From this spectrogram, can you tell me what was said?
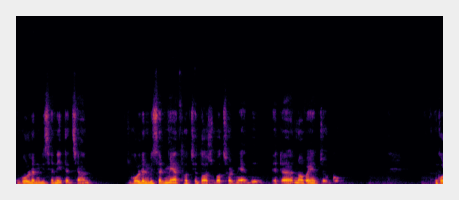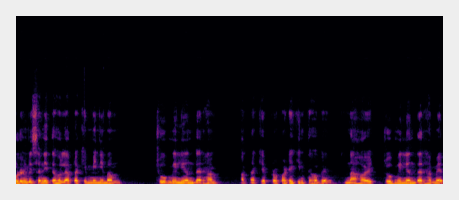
গোল্ডেন ভিসা নিতে চান গোল্ডেন ভিসার মেয়াদ হচ্ছে দশ বছর মেয়াদি, এটা নবায়ন যোগ্য। গোল্ডেন ভিসা নিতে হলে আপনাকে মিনিমাম টু মিলিয়ন দেড়হাম আপনাকে প্রপার্টি কিনতে হবে, না হয় টু মিলিয়ন দেড়হামের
